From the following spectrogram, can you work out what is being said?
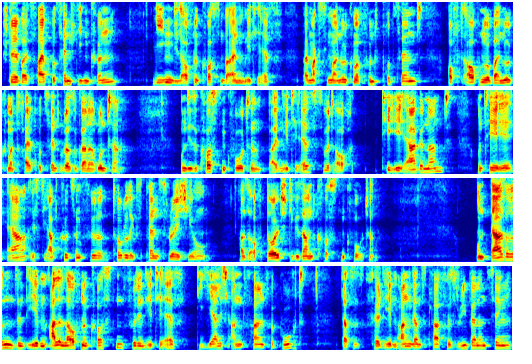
schnell bei 2% liegen können, liegen die laufenden Kosten bei einem ETF bei maximal 0,5%, oft auch nur bei 0,3% oder sogar darunter. Und diese Kostenquote bei den ETFs wird auch TER genannt und TER ist die Abkürzung für Total Expense Ratio, also auf Deutsch die Gesamtkostenquote. Und darin sind eben alle laufenden Kosten für den ETF, die jährlich anfallen, verbucht. Das fällt eben an ganz klar fürs Rebalancing,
